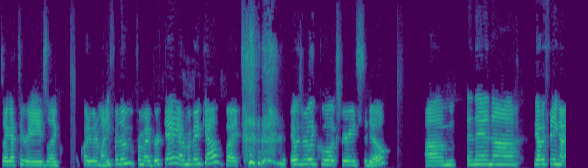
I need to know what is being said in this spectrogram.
so I got to raise like quite a bit of money for them for my birthday out of my bank account. But it was a really cool experience to do. Um, and then uh, the other thing, I,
